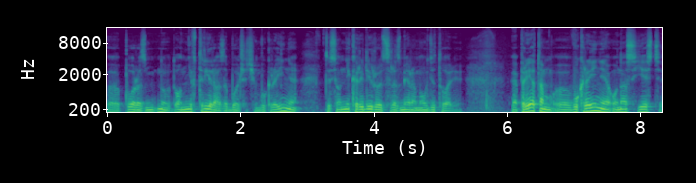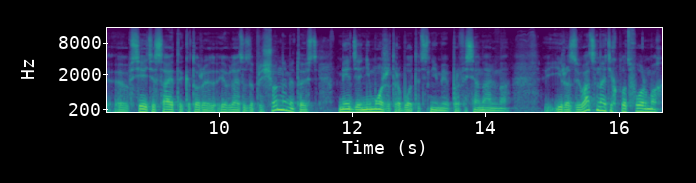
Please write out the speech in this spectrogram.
э, по размеру, ну, он не в три раза больше, чем в Украине, то есть он не коррелирует с размером аудитории. Э, при этом в Украине у нас есть все эти сайты, которые являются запрещенными, то есть медиа не может работать с ними профессионально и развиваться на этих платформах,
